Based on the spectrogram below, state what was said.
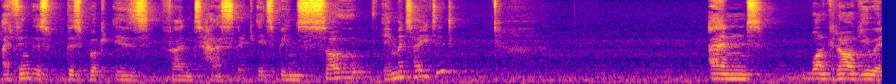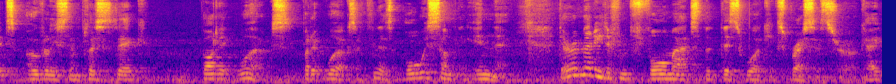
I think this, this book is fantastic. It's been so imitated, and one could argue it's overly simplistic, but it works. But it works. I think there's always something in there. There are many different formats that this work expresses through, okay?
